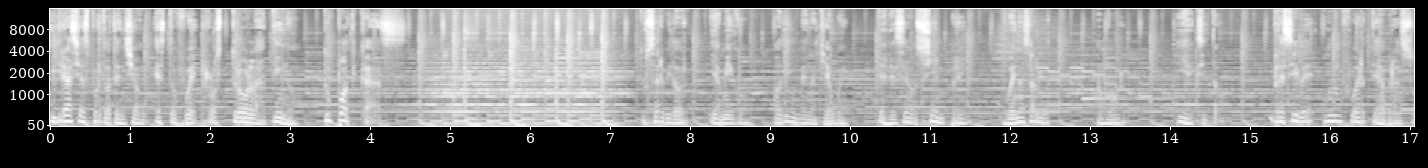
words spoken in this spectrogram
Y gracias por tu atención. Esto fue Rostro Latino, tu podcast. Tu servidor y amigo Odín Menachewe. Te deseo siempre buena salud, amor y éxito. Recibe un fuerte abrazo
